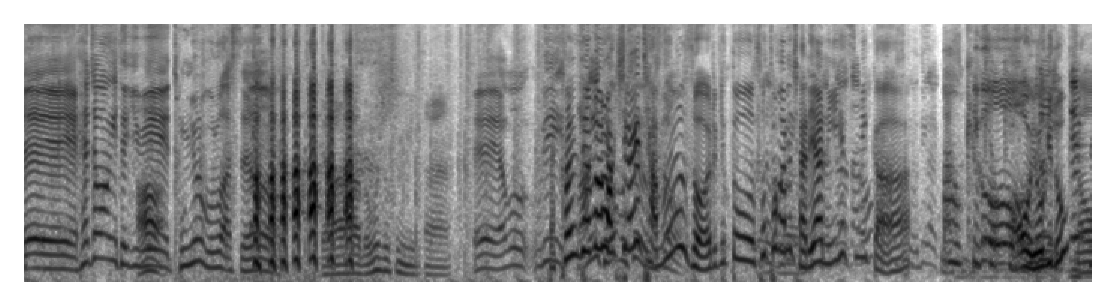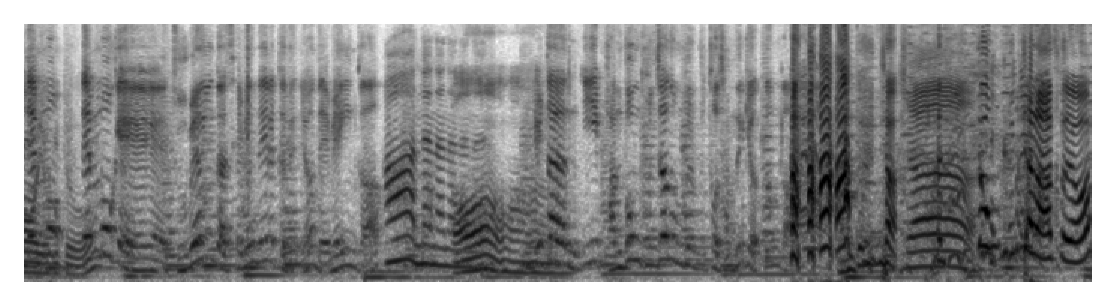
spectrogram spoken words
예, 혜정왕이 되기 위해 동료를 보러 왔어요. 야 너무 좋습니다. 예, 뭐 우리 컨셉을 많이 확실하게 배워보세요, 잡으면서 이렇게 또 소통하는 자리 아니겠습니까? 아 오케이 이거 어, 여기도? 뗏- 어, 뗏목- 여기도. 뗏목에 두 명인가 세 명 내렸거든요. 네 명인가. 아, 네네네. 어. 일단 이 반동 분자 놈들부터 잡는 게 어떤가. 자, 똥 문자 나왔어요.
